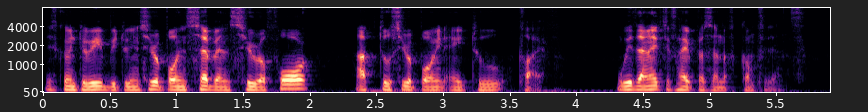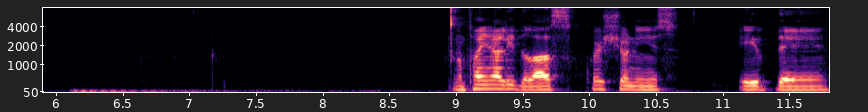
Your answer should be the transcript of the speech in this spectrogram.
is going to be between 0.704 up to 0.825 with a 95% of confidence. And finally the last question is if the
